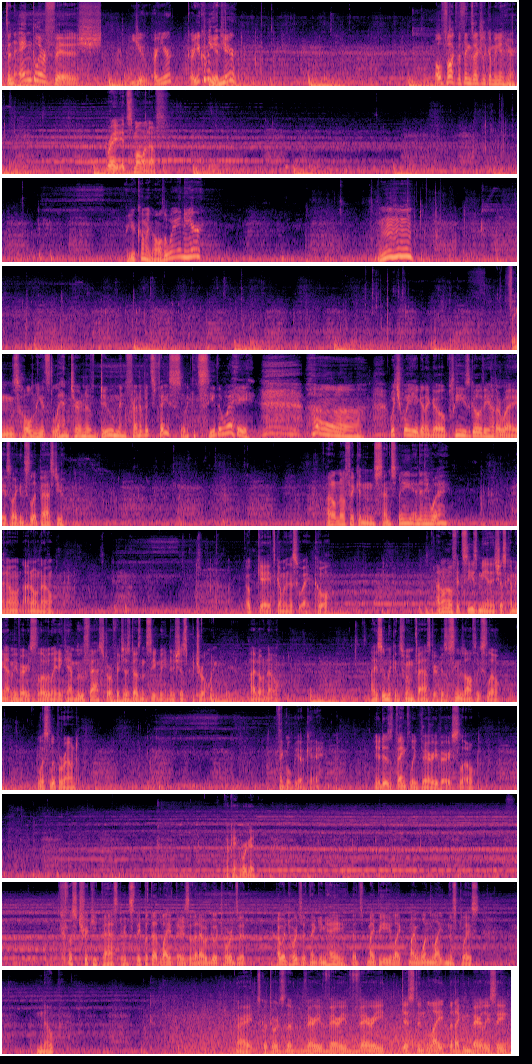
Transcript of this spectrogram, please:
It's an anglerfish. You are you are you coming in here? Oh fuck, the thing's actually coming in here. Right, it's small enough. Are you coming all the way in here? Mm-hmm. Thing's holding its lantern of doom in front of its face so it can see the way. Huh. Which way are you gonna go? Please go the other way so I can slip past you. I don't know if it can sense me in any way. I don't, I don't know. Okay, it's coming this way. Cool. I don't know if it sees me and it's just coming at me very slowly and it can't move fast, or if it just doesn't see me and it's just patrolling. I don't know. I assume it can swim faster, because it seems awfully slow. Let's loop around. I think we'll be okay. It is thankfully very, very slow. Okay, we're good. Those tricky bastards. They put that light there so that I would go towards it. I went towards it thinking, hey, that might be like my one light in this place. Nope. Alright, let's go towards the very, very, very distant light that I can barely see.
